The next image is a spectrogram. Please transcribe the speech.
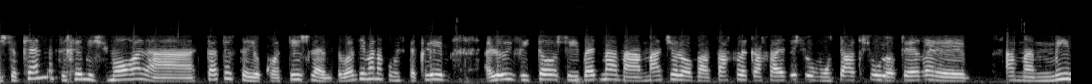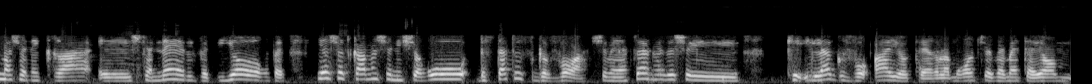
שכן מצליחים לשמור על הסטטוס היוקרתי שלהם. זאת אומרת, אם אנחנו מסתכלים על לואי ויטו שאיבד מהמעמד שלו והפך לככה איזשהו מותג שהוא יותר... אה, עממי מה שנקרא, אה, שנל ודיור, ויש עוד כמה שנשארו בסטטוס גבוה, שמייצג איזושהי קהילה גבוהה יותר, למרות שבאמת היום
